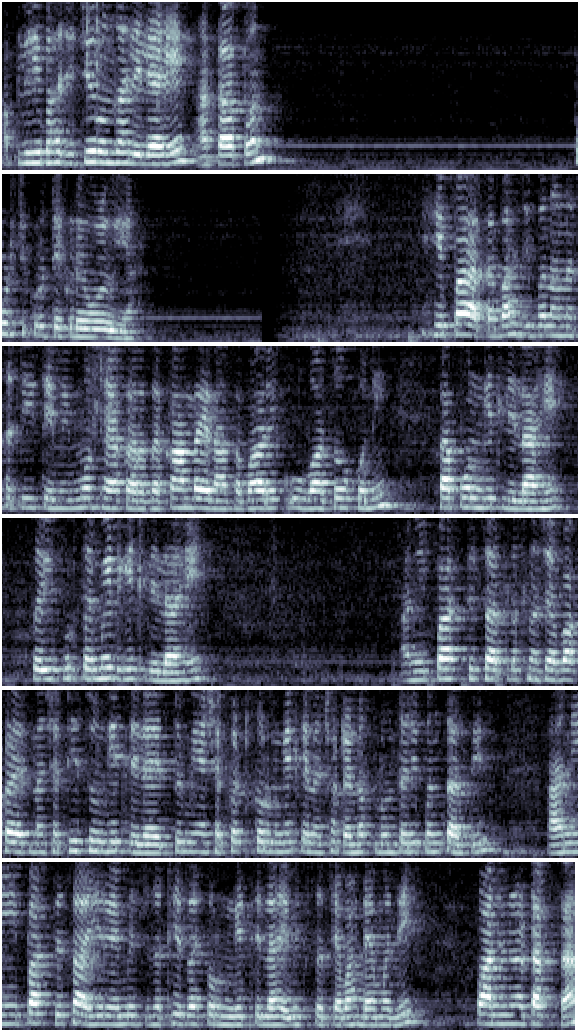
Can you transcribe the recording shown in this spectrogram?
आपली ही भाजी चिरून झालेली आहे. आता आपण पुढची कृतीकडे वळूया. हे पहा आता भाजी बनवण्यासाठी इथे मी मोठ्या आकाराचा कांदा आहे ना असा बारीक उभा चौकोनी कापून घेतलेला आहे. चवीपुरतं मीठ घेतलेलं आहे. आणि पाच ते सात लसणाच्या बाकळ्या आहेत ना अशा ठेचून घेतलेल्या आहेत. तुम्ही अशा कट करून घेतल्या ना छोट्या नकलून तरी पण चालतील. आणि पाच ते सहा हिरव्या मिरचीचा ठेचा करून घेतलेला आहे मिक्सरच्या भांड्यामध्ये. पाणी न टाकता.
